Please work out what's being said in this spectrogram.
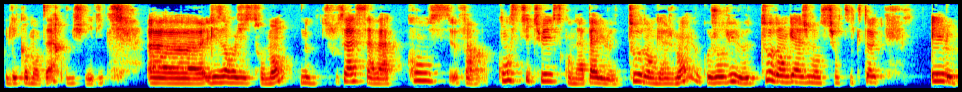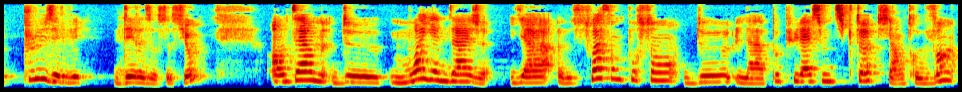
Les commentaires, oui, je l'ai dit. Euh, les enregistrements. Donc tout ça, ça va constituer ce qu'on appelle le taux d'engagement. Donc aujourd'hui, le taux d'engagement sur TikTok est le plus élevé des réseaux sociaux. En termes de moyenne d'âge, il y a 60% euh, de la population TikTok qui a entre 20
